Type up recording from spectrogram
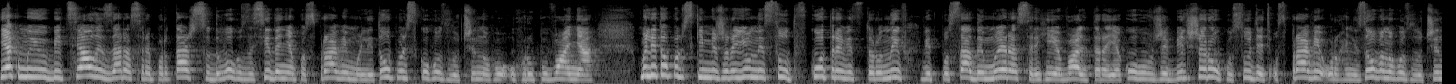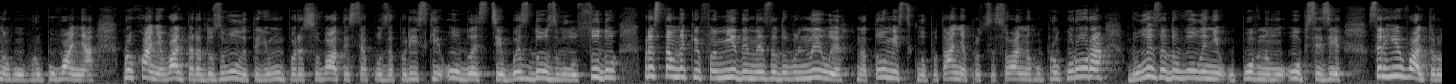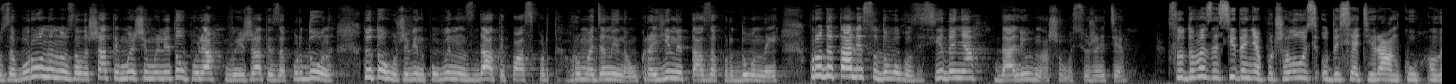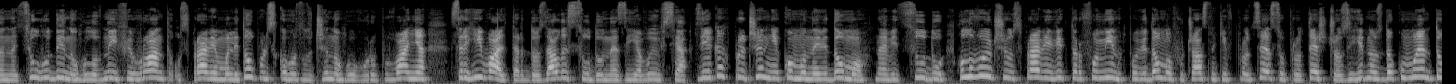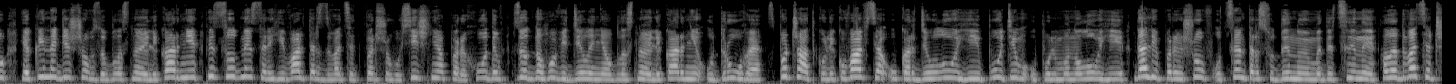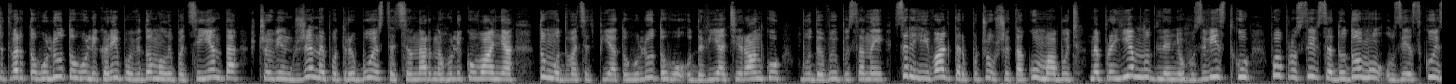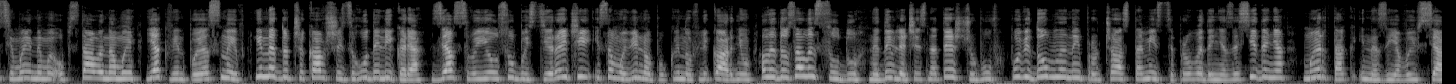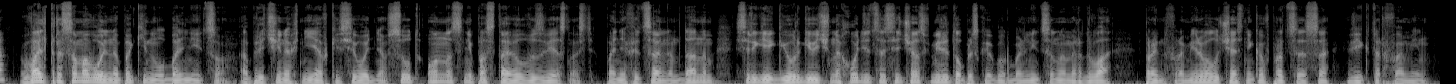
Як ми і обіцяли, зараз репортаж судового засідання по справі Мелітопольського злочинного угрупування. Мелітопольський міжрайонний суд вкотре відсторонив від посади мера Сергія Вальтера, якого вже більше року судять у справі організованого злочинного угрупування. Прохання Вальтера дозволити йому пересуватися по Запорізькій області без дозволу суду представники Феміди не задовольнили. Натомість клопотання процесуального прокурора були задоволені у повному обсязі. Сергію Вальтеру заборонено залишати межі Мелітополя, виїжджати за кордон. До того ж, він повинен здати паспорт громадянина України та закордонний. Про деталі судового засідання далі у нашому сюжеті. Судове засідання почалось о 10 ранку, але на цю годину головний фігурант у справі Мелітопольського злочинного групування Сергій Вальтер до зали суду не з'явився. З яких причин нікому не відомо. Навіть суду головуючий у справі Віктор Фомін повідомив учасників процесу про те, що згідно з документу, який надійшов з обласної лікарні, підсудний Сергій Вальтер з 21 січня переходив з одного відділення обласної лікарні у друге. Спочатку лікувався у кардіології, потім у пульмонології. Далі перейшов у центр судинної медицини. Але 24 лютого лікарі повідомили пацієнта, що він вже не потребує стаціонарного лікування. Тому 25 лютого о 9 ранку буде виписаний. Сергій Вальтер, почувши таку, мабуть, неприємну для нього звістку, попросився додому у зв'язку із сімейними обставинами, як він пояснив, і не дочекавшись згоди лікаря, взяв свої особисті речі і самовільно покинув лікарню. Але до зали суду, не дивлячись на те, що був повідомлений про час та місце проведення засідання, мер так і не з'явився. Вальтер самовольно покинул больницу. О причинах неявки сегодня в суд он нас не поставил в известность. По неофициальным данным, Сергей Георгиевич находится сейчас в Мелитопольской горбольнице номер 2, проинформировал участников процесса Виктор Фомин.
